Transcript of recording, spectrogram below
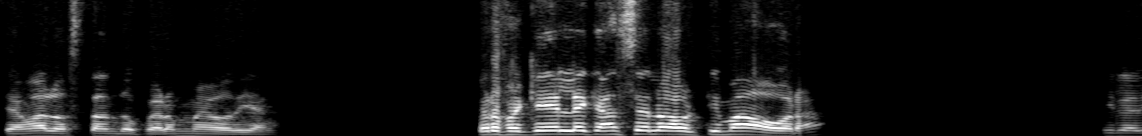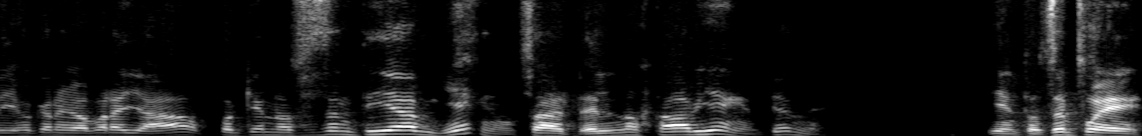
se llama Los Pero Me Odian. Pero fue que él le canceló a última hora y le dijo que no iba para allá porque no se sentía bien, o sea, él no estaba bien, ¿entiendes? Y entonces, pues,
